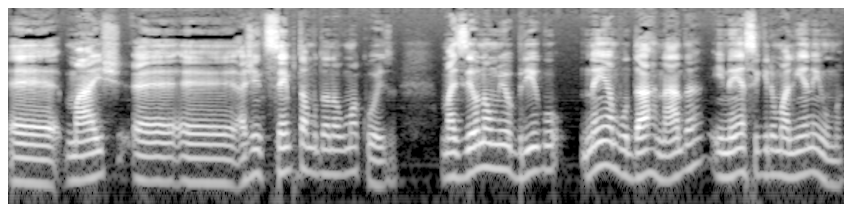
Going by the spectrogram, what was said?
É, mas é, é, a gente sempre está mudando alguma coisa. Mas eu não me obrigo nem a mudar nada e nem a seguir uma linha nenhuma.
